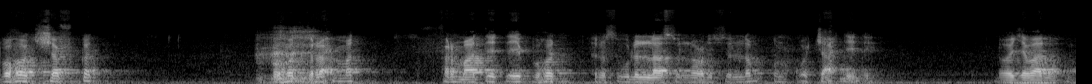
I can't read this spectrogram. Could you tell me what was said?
بہت شفقت، بہت رحمت فرماتے تھے، بہت رسول اللہ صلی اللہ علیہ وسلم ان کو چاہتے تھے۔ نوجوانوں کو۔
